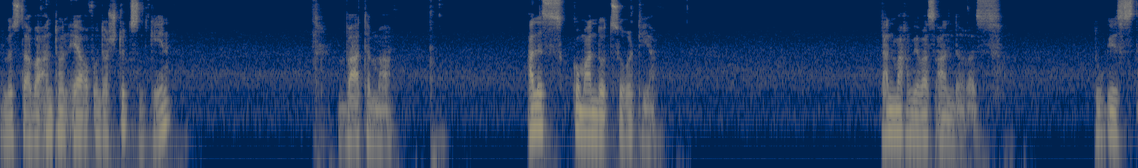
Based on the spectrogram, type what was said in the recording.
Müsste aber Anton eher auf unterstützend gehen. Warte mal. Alles Kommando zurück hier. Dann machen wir was anderes. Du gehst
